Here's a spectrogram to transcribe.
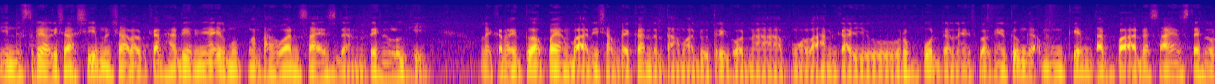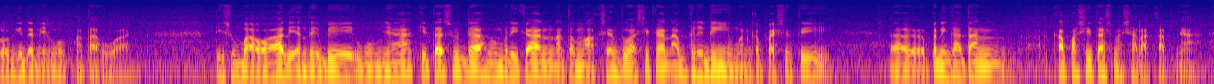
Industrialisasi mensyaratkan hadirnya ilmu pengetahuan, sains, dan teknologi. Oleh karena itu apa yang Mbak Ani sampaikan tentang madu trigona, pengolahan kayu, rumput, dan lain sebagainya itu nggak mungkin tanpa ada sains, teknologi, dan ilmu pengetahuan. Di Sumbawa, di NTB umumnya, kita sudah memberikan atau mengaksentuasikan upgrading human capacity, eh, peningkatan kapasitas masyarakatnya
